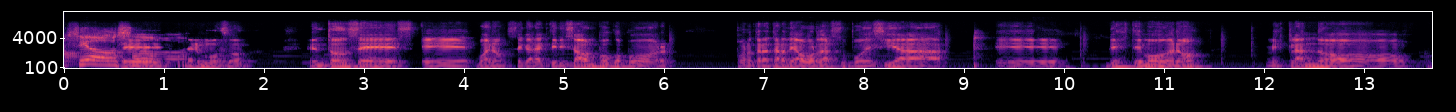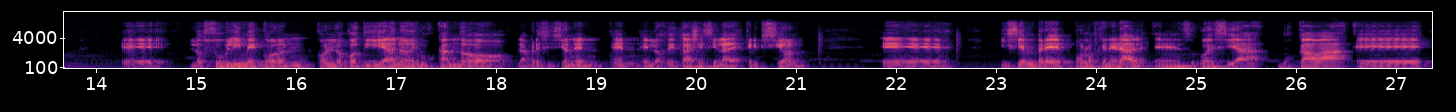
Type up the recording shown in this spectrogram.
Precioso. Eh, hermoso. Entonces, eh, bueno, se caracterizaba un poco por, por tratar de abordar su poesía eh, de este modo, ¿no? Mezclando eh, lo sublime con, con lo cotidiano y buscando la precisión en, en- en los detalles y en la descripción. Eh, y siempre, por lo general, en su poesía buscaba, eh,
